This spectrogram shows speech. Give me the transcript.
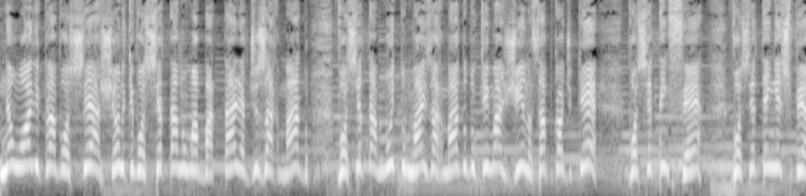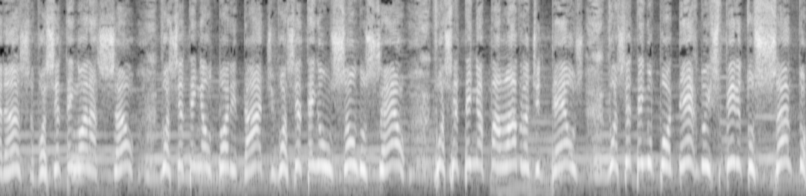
Não olhe para você achando que você está numa batalha desarmado. Você está muito mais armado do que imagina. Sabe por causa de quê? Você tem fé, você tem esperança, você tem oração, você tem autoridade, você tem a unção do céu, você tem a palavra de Deus, você tem o poder do Espírito Santo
